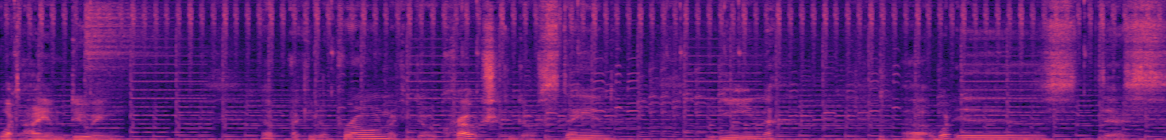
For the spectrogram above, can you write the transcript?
what I am doing. Yep, I can go prone, I can go crouch, I can go stand, lean. Uh, what is this?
